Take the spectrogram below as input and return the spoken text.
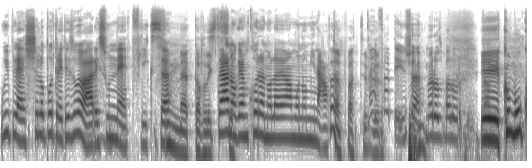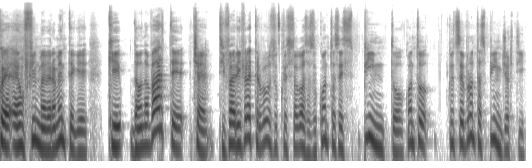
Whiplash lo potrete trovare su Netflix. Su Netflix. Strano che ancora non l'avevamo nominato. Eh, infatti, è Eh, vero. infatti, cioè, mi ero sbalordita. E comunque è un film veramente che, che da una parte cioè, ti fa riflettere proprio su questa cosa, su quanto sei spinto, quanto, quanto sei pronto a spingerti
